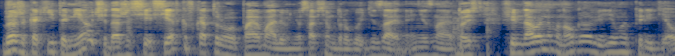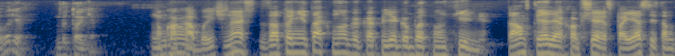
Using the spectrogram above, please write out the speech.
даже какие-то мелочи, даже сетка, в которую поймали, у нее совсем другой дизайн, я не знаю. То есть фильм довольно много, видимо, переделывали в итоге. Ну, как ну, обычно. Знаешь, зато не так много, как в Лего Бэтмен фильме. Там в трейлерах вообще распоясли, там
